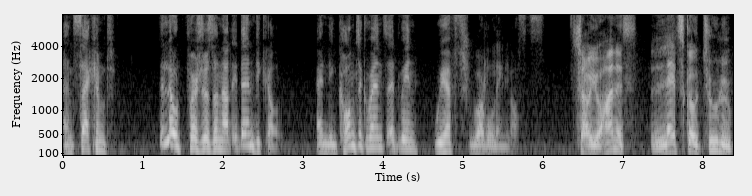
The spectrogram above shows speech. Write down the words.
And second, the load pressures are not identical. And in consequence, Edwin, we have throttling losses. So Johannes, let's go two-loop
